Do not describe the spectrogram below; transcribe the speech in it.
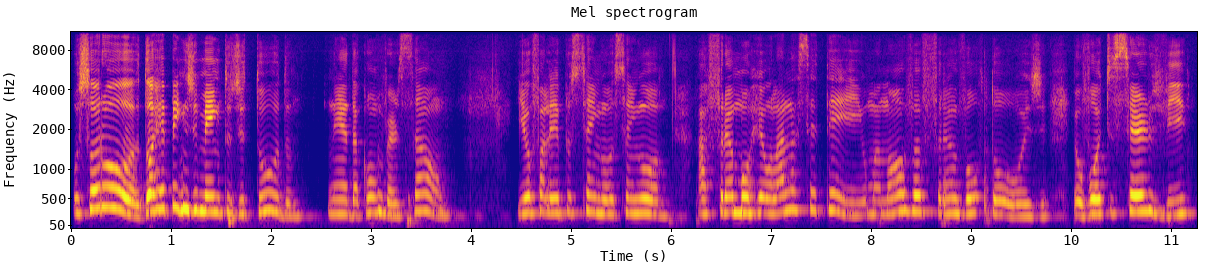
o choro do arrependimento de tudo, né, da conversão. E eu falei para o Senhor, Senhor, a Fran morreu lá na CTI, uma nova Fran voltou hoje. Eu vou te servir.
